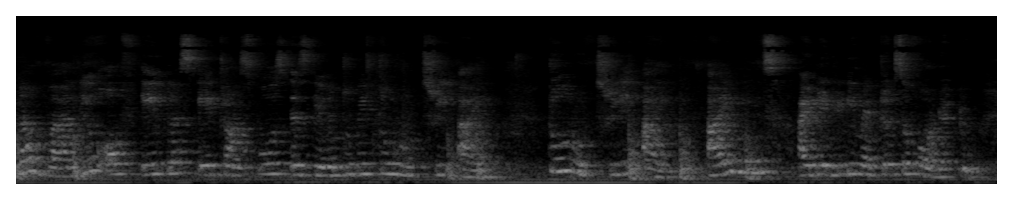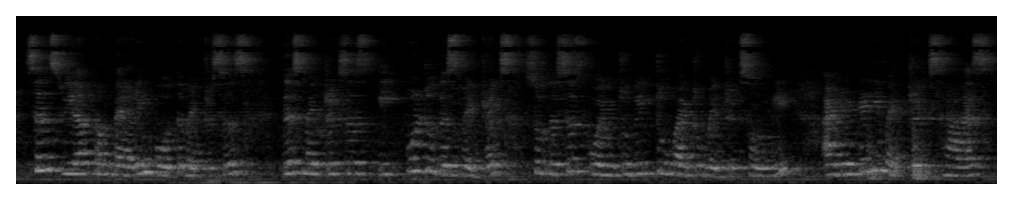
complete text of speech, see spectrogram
Now value of A plus A transpose is given to be 2 root 3 I. 2 root 3 I. Means identity matrix of order 2. Since we are comparing both the matrices, this matrix is equal to this matrix. So this is going to be 2 by 2 matrix only. Identity matrix has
